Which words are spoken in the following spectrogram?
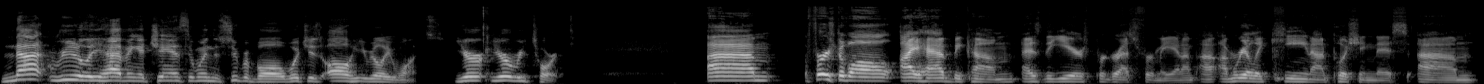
not really having a chance to win the Super Bowl, which is all he really wants. Your your retort. Um first of all, I have become as the years progress for me and I'm I'm really keen on pushing this um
